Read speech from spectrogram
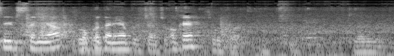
சீட்ஸ் தனியாக கொக்கு தனியாக பிரிச்சாச்சு. Okay super very good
